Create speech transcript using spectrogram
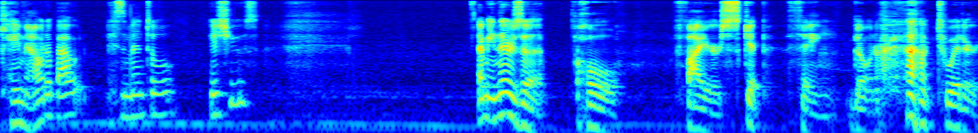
came out about his mental issues. I mean, there's a whole fire skip thing going around Twitter.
